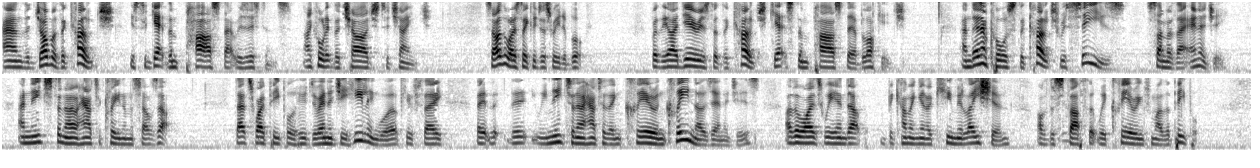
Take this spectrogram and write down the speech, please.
and the job of the coach is to get them past that resistance. I call it the charge to change. So otherwise they could just read a book. But the idea is that the coach gets them past their blockage. And then, of course, the coach receives some of that energy and needs to know how to clean themselves up. That's why people who do energy healing work, if they, they, they, we need to know how to then clear and clean those energies. Otherwise, we end up becoming an accumulation of the stuff that we're clearing from other people.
